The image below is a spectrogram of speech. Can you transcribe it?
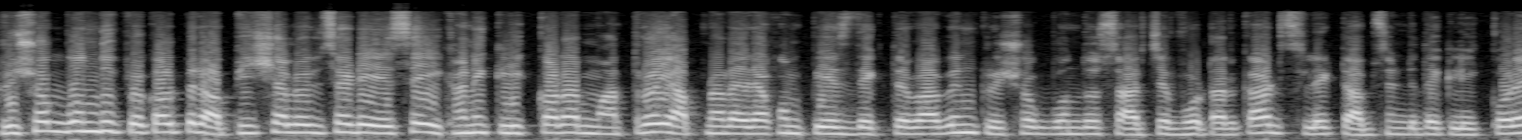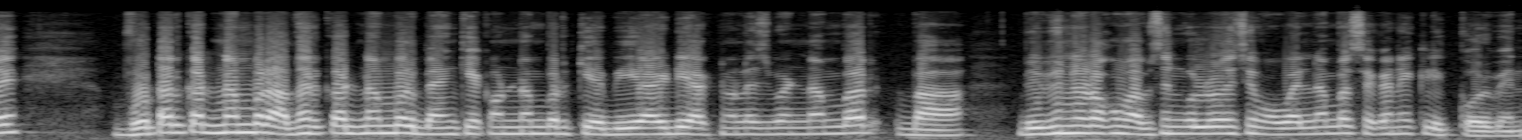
কৃষক বন্ধু, প্রকল্পের অফিসিয়াল ওয়েবসাইটে এসে এখানে ক্লিক করার মাত্রই আপনারা এরকম পেজ দেখতে পাবেন। কৃষক বন্ধু সার্চে ভোটার কার্ড সিলেক্ট অপশনটিতে ক্লিক করে voter card number Aadhaar card number bank account number KBID acknowledgement number বা বিভিন্ন রকম অপশনগুলো রয়েছে মোবাইল নাম্বার সেখানে ক্লিক করবেন।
